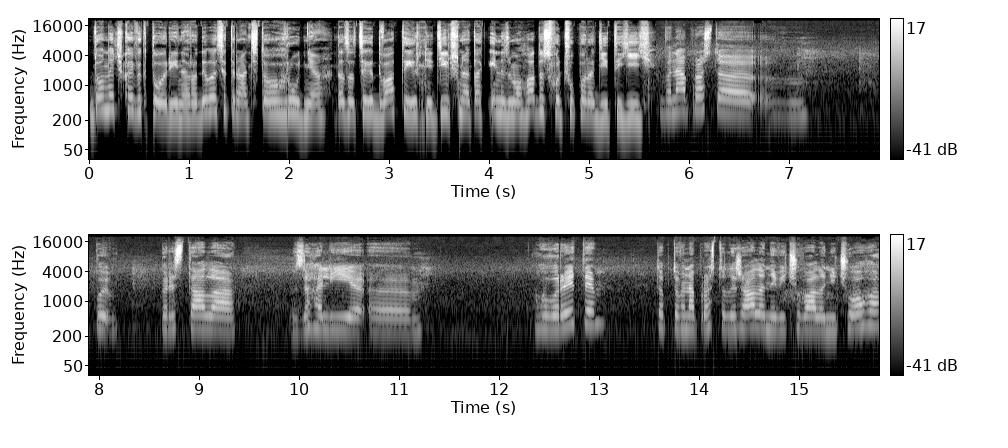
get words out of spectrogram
Донечка Вікторії народилася 13 грудня, та за цих два тижні дівчина так і не змогла досхочу порадіти їй. Вона просто ем, перестала взагалі е, говорити. Тобто вона просто лежала, не відчувала нічого.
